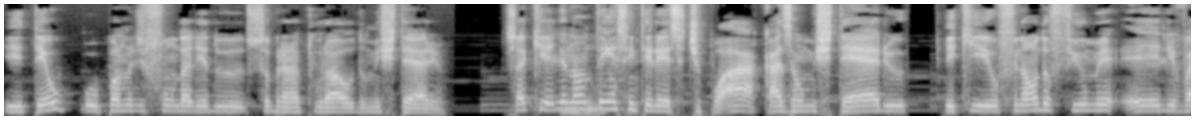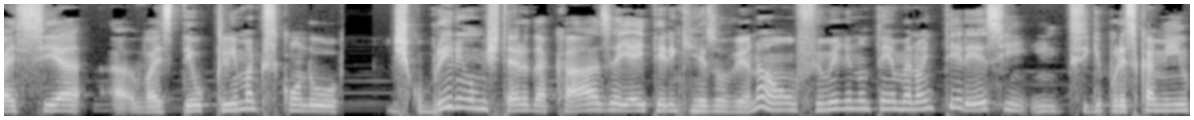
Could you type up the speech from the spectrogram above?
E ter o, o pano de fundo ali do sobrenatural, do mistério. Só que ele não tem esse interesse, tipo, ah, a casa é um mistério e que o final do filme ele vai ser a- a- vai ter o clímax quando descobrirem o mistério da casa e aí terem que resolver. Não, o filme ele não tem o menor interesse em, em seguir por esse caminho,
